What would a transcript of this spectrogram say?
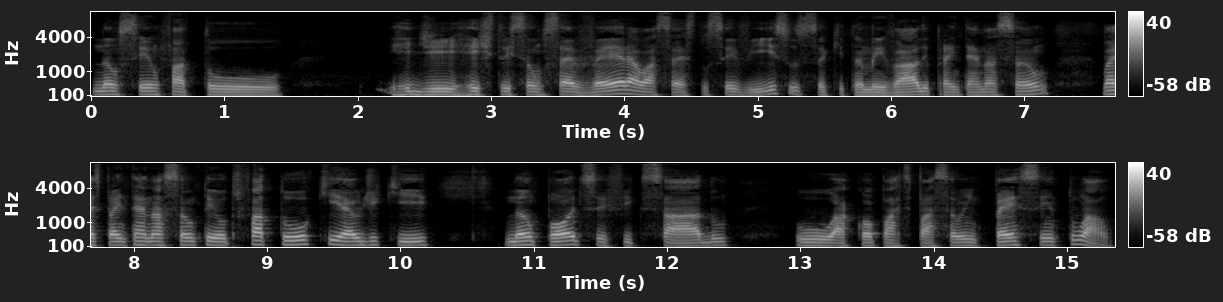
não ser um fator de restrição severa ao acesso dos serviços, isso aqui também vale para internação, mas para internação tem outro fator que é o de que não pode ser fixado o, a coparticipação em percentual,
